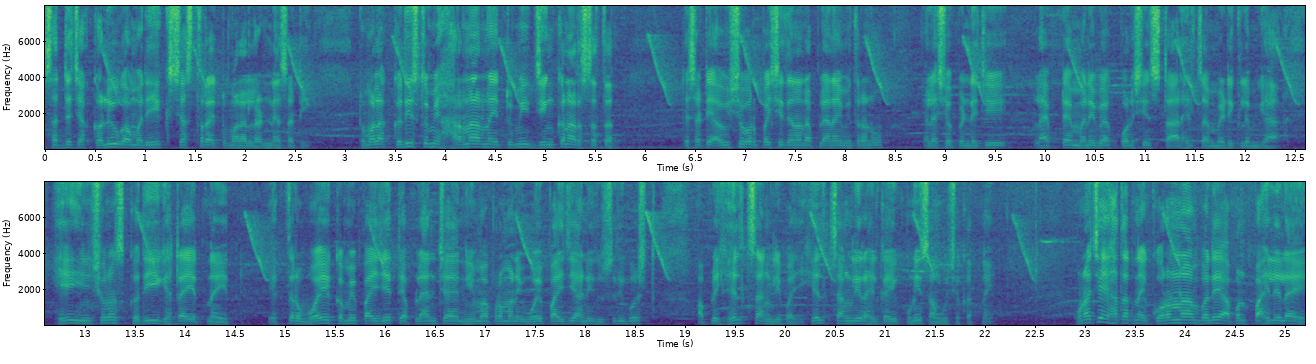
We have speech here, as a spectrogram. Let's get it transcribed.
सध्याच्या कलियुगामध्ये हे एक शस्त्र आहे तुम्हाला लढण्यासाठी. तुम्हाला कधीच तुम्ही हरणार नाही तुम्ही जिंकणार सतत. त्यासाठी आयुष्यभर पैसे देणारा प्लॅन आहे मित्रांनो. याला आय lifetime money back life time policy star हेल्थचा मेडिक्लेम घ्या. हे इन्शुरन्स कधीही घेता येत नाहीत. एकतर वय कमी पाहिजे त्या प्लॅनच्या नियमाप्रमाणे वय पाहिजे आणि दुसरी गोष्ट आपली हेल्थ चांगली पाहिजे. हेल्थ चांगली राहील काही कुणी सांगू शकत नाही. कुणाच्याही हातात नाही. कोरोनामध्ये आपण पाहिलेलं आहे.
